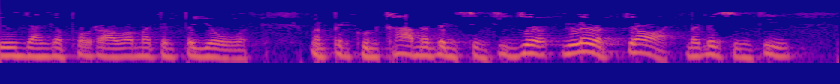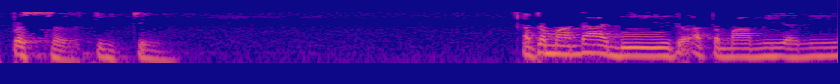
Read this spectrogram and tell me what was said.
ยืนยันกับพวกเราว่ามันเป็นประโยชน์ มันเป็นคุณค่ามันเป็นสิ่งที่เยอะเลิศยอด มันเป็นสิ่งที่ประเสริฐจริง ๆอาตมาได้ดีแล้วอาตมามีอันนี้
